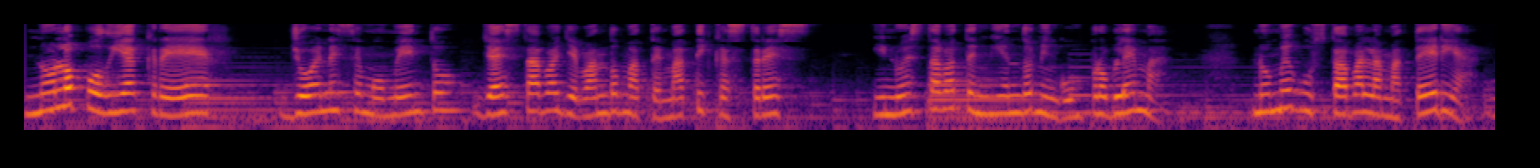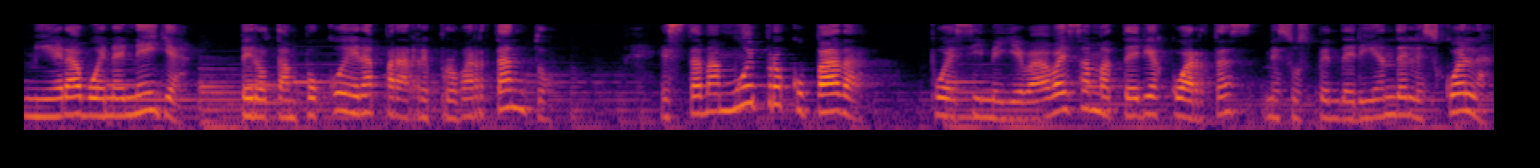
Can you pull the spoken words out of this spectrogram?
No lo podía creer. Yo en ese momento ya estaba llevando matemáticas 3 y no estaba teniendo ningún problema. No me gustaba la materia, ni era buena en ella, pero tampoco era para reprobar tanto. Estaba muy preocupada, pues si me llevaba esa materia cuartas, me suspenderían de la escuela.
